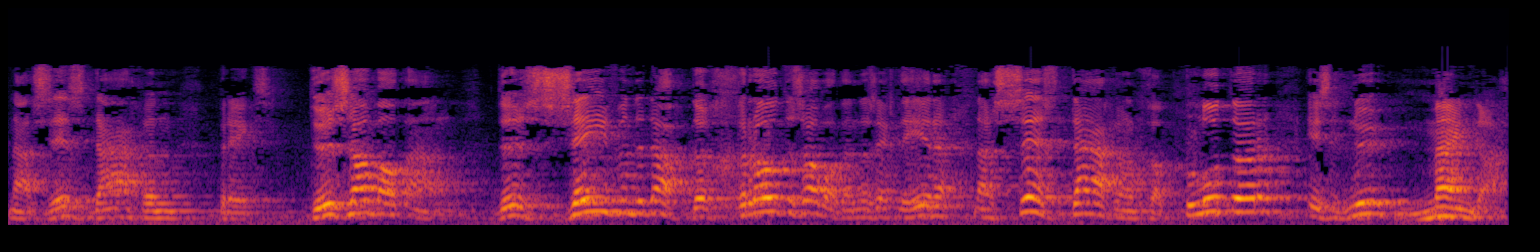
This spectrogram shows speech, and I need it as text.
Na zes dagen breekt de Sabbat aan. De zevende dag, de grote Sabbat. En dan zegt de Heer, na zes dagen geplotter is het nu mijn dag.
